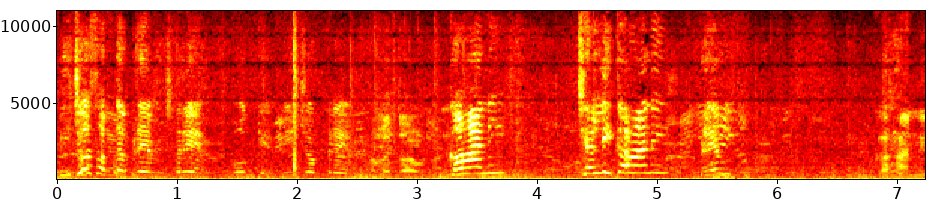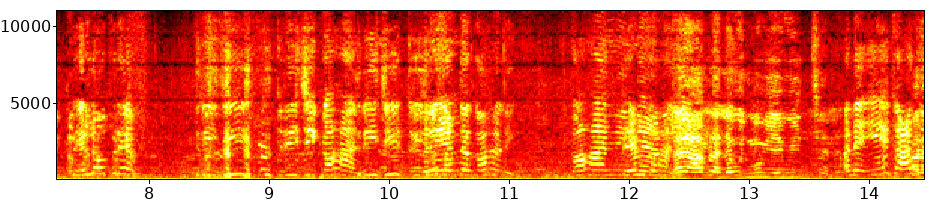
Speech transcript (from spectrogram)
બીજો શબ્દ પ્રેમ. છે પ્રેમ. ઓકે બીજો પ્રેમ. હવે તો આવડી કહાની? છેલ્લી કહાની? પ્રેમ કહાની પેલો પ્રેમ. ત્રીજી ત્રીજી કહાની ત્રીજી ત્રીજો શબ્દ કહાની. કહાની પ્રેમ કહાની. એ નવું જ મૂવી આવ્યું છે ને. અને એક આગળ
